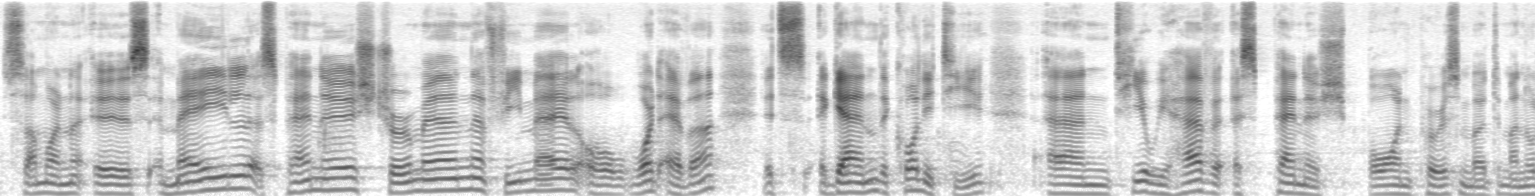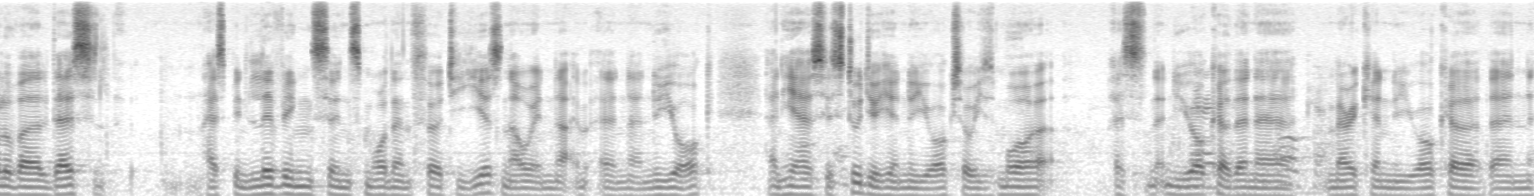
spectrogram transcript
someone is a male, Spanish, German, female, or whatever. It's again the quality. And here we have a, a Spanish-born person, but Manolo Valdés has been living since more than 30 years now in, uh, in uh, New York, and he has his studio here in New York. So he's more a New Yorker than an Okay. American New Yorker than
